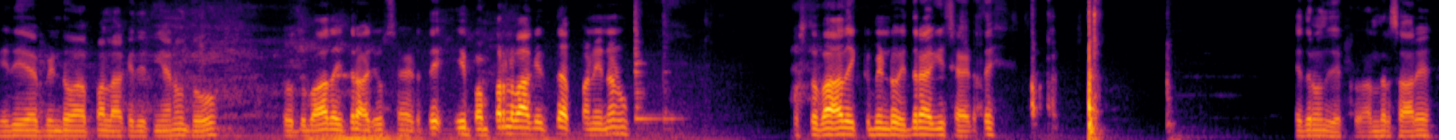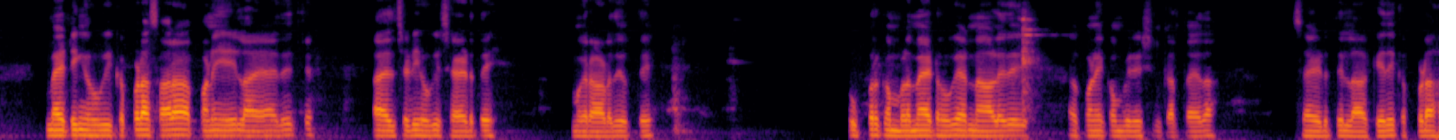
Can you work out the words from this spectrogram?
ਇਹਦੇ ਆ ਵਿੰਡੋ ਆਪਾਂ ਲਾ ਕੇ ਦਿੱਤੀਆਂ ਇਹਨੂੰ ਦੋ। ਤੇ ਉਸ ਤੋਂ ਬਾਅਦ ਇੱਧਰ ਆ ਜਾਓ ਸਾਈਡ ਤੇ, ਇਹ ਬੰਪਰ ਲਵਾ ਕੇ ਦਿੱਤਾ ਆਪਾਂ ਨੇ ਇਹਨਾਂ ਨੂੰ। ਉਸ ਤੋਂ ਬਾਅਦ ਇੱਕ ਵਿੰਡੋ ਇੱਧਰ ਆ ਗਈ ਸਾਈਡ ਤੇ। ਇਧਰੋਂ ਦੇਖੋ, ਅੰਦਰ ਸਾਰੇ ਮੈਟਿੰਗ ਹੋ ਗਈ, ਕੱਪੜਾ ਸਾਰਾ ਆਪਾਂ ਨੇ ਇਹ ਲਾਇਆ ਇਹਦੇ ਵਿੱਚ ਐਲਸੀਡੀ ਹੋ ਗਈ ਸਾਈਡ ਤੇ, ਮਗਰਾੜ ਦੇ ਉੱਤੇ। ਉੱਪਰ ਕੰਬਲ ਮੈਟ ਹੋ ਗਿਆ, ਨਾਲ ਇਹਦੇ ਆਪਾਂ ਨੇ ਕੰਬੀਨੇਸ਼ਨ ਕਰਤਾ ਇਹਦਾ। ਸਾਈਡ ਤੇ ਲਾ ਕੇ ਇਹਦੇ ਕੱਪੜਾ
